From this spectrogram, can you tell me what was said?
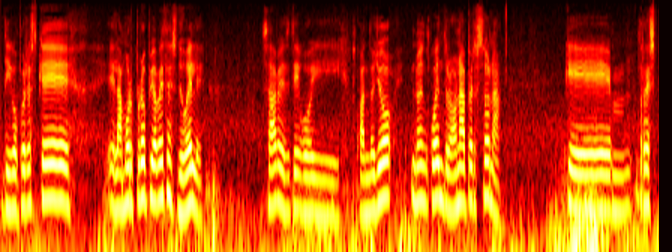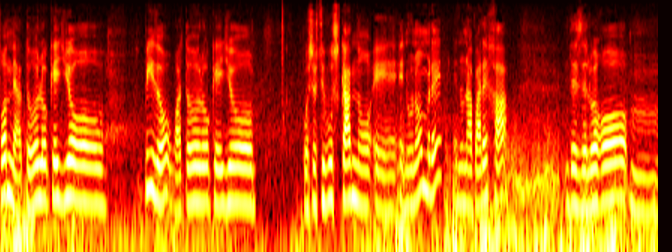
Digo, pero es que el amor propio a veces duele, ¿sabes? Digo, y cuando yo no encuentro a una persona que mm, responde a todo lo que yo pido o a todo lo que yo pues estoy buscando eh, en un hombre, en una pareja, desde luego, mm,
